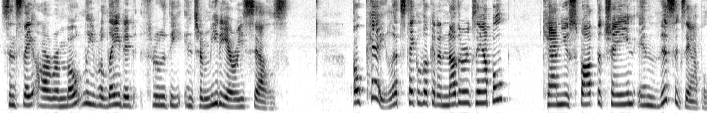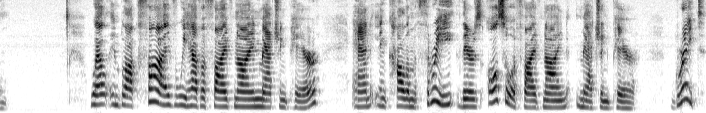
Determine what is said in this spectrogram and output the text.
since they are remotely related through the intermediary cells. Okay, let's take a look at another example. Can you spot the chain in this example? Well, in block 5 we have a 5-9 matching pair and in column 3, there's also a 5-9 matching pair. Great!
